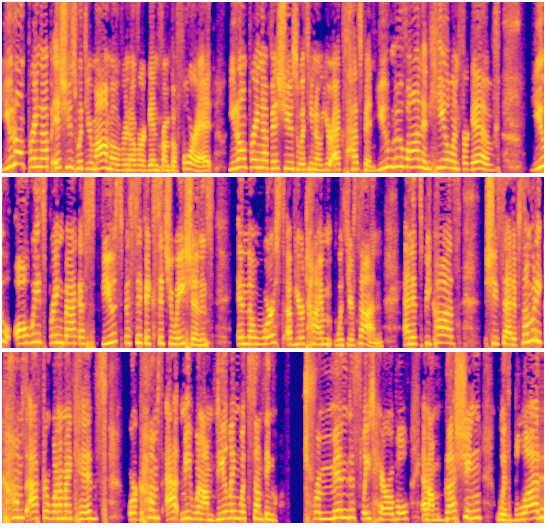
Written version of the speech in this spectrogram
you don't bring up issues with your mom over and over again from before it. You don't bring up issues with you know your ex-husband. You move on and heal and forgive. You always bring back a few specific situations in the worst of your time with your son. And it's because she said if somebody comes after one of my kids or comes at me when i'm dealing with something tremendously terrible and I'm gushing with blood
